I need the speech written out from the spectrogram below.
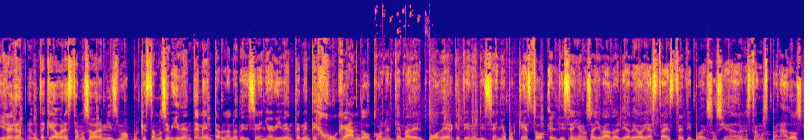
Y la gran pregunta que ahora estamos ahora mismo, porque estamos evidentemente hablando de diseño, evidentemente jugando con el tema del poder que tiene el diseño, porque esto, el diseño nos ha llevado el día de hoy hasta este tipo de sociedad donde estamos parados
